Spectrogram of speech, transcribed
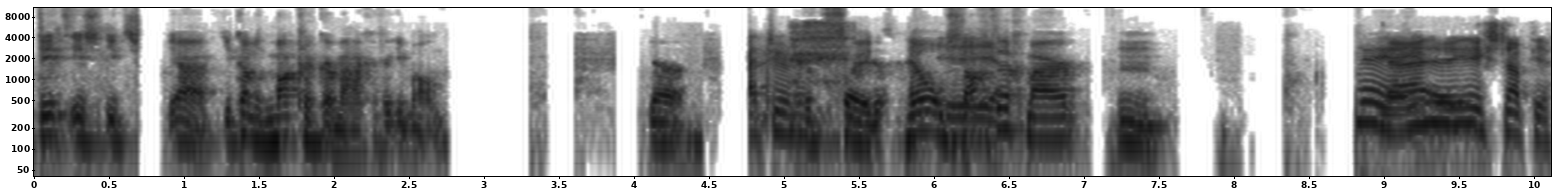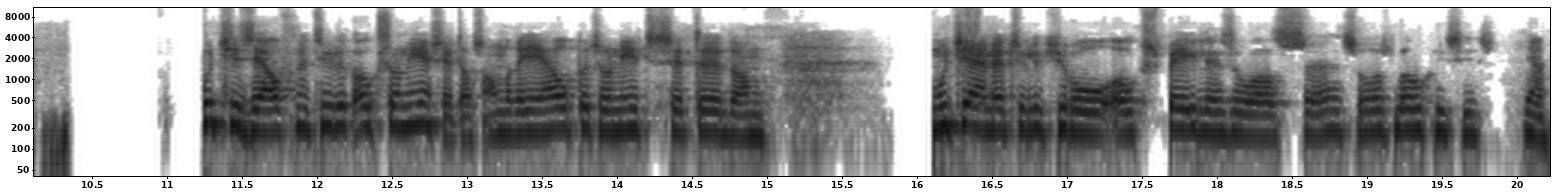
dit is iets, ja, je kan het makkelijker maken voor iemand. Natuurlijk. Dat, sorry, dat is heel omslachtig, maar. hmm. Ja, ja, Nee, je ik snap je. moet jezelf natuurlijk ook zo neerzetten. Als anderen je helpen zo neer te zetten, dan moet jij natuurlijk je rol ook spelen zoals, eh, zoals logisch is. Ja,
